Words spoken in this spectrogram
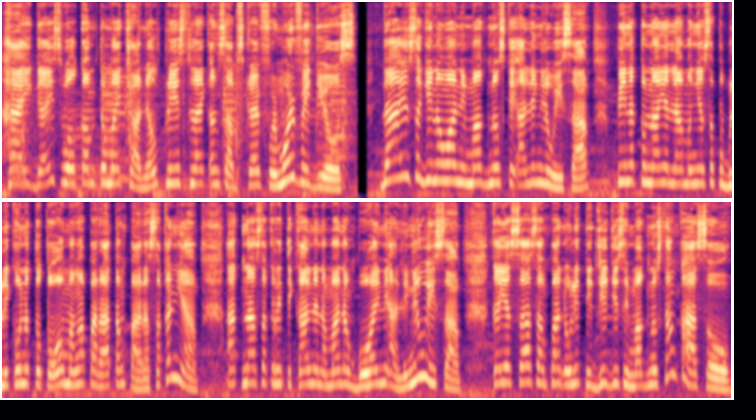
Hi guys! Welcome to my channel. Please like and subscribe for more videos. Dahil sa ginawa ni Magnus kay Aling Luisa, pinatunayan lamang niya sa publiko na totoo ang mga paratang para sa kanya at nasa kritikal na naman ang buhay ni Aling Luisa. Kaya sasampan ulit ni Gigi si Magnus ng kaso.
